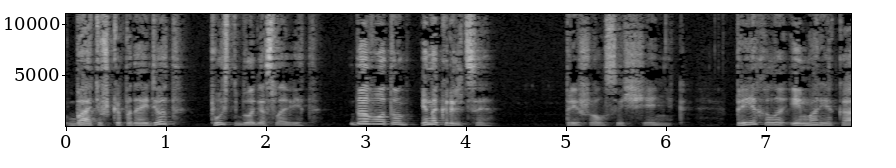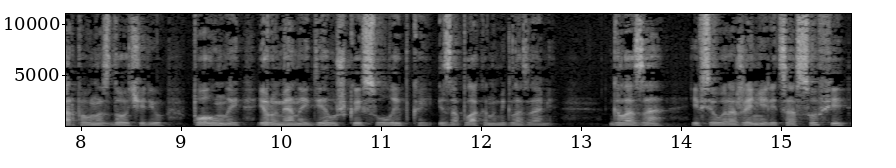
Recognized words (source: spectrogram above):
Батюшка подойдет, пусть благословит. Да вот он, и на крыльце. Пришел священник. Приехала и Марья Карповна с дочерью, полной и румяной девушкой с улыбкой и заплаканными глазами. Глаза и все выражение лица Софьи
